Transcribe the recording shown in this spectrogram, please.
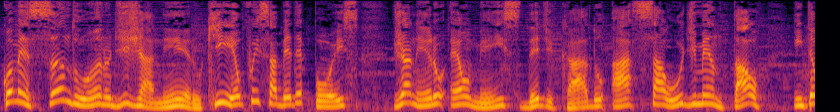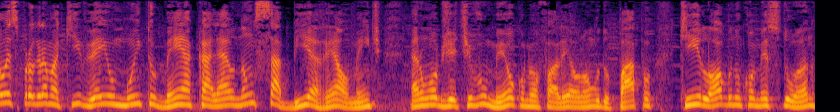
começando o ano de janeiro, que eu fui saber depois, janeiro é o mês dedicado à saúde mental. Então esse programa aqui veio muito bem a calhar, eu não sabia realmente, era um objetivo meu, como eu falei ao longo do papo, que logo no começo do ano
